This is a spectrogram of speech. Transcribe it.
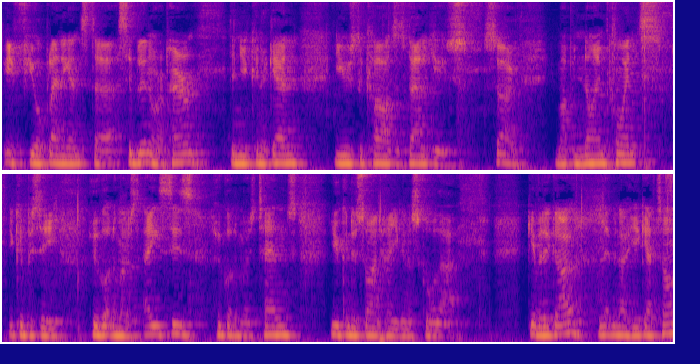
If you're playing against a sibling or a parent, then you can again use the cards as values. So it might be nine points. You could see who got the most aces, who got the most tens. You can decide how you're going to score that. Give it a go. Let me know how you get on.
